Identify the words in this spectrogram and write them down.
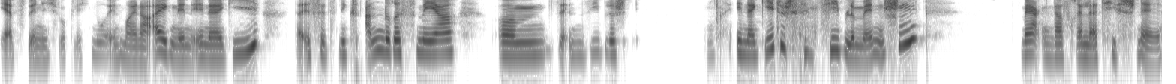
jetzt bin ich wirklich nur in meiner eigenen Energie. Da ist jetzt nichts anderes mehr. Ähm, sensible, energetisch sensible Menschen merken das relativ schnell,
